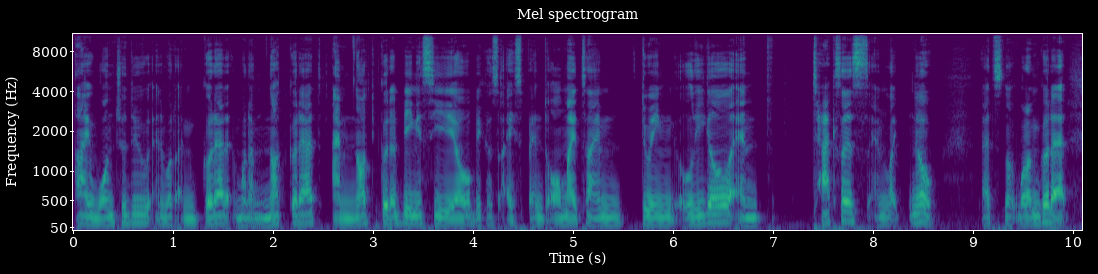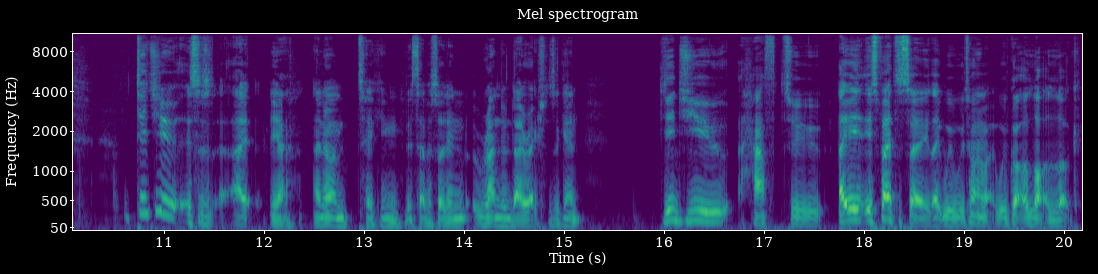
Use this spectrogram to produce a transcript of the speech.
I want to do and what I'm good at and what I'm not good at. I'm not good at being a CEO because I spend all my time doing legal and taxes and like, no, that's not what I'm good at. Did you? This is I yeah. I know I'm taking this episode in random directions again. Did you have to? I, it's fair to say, like we were talking about, we've got a lot of luck.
